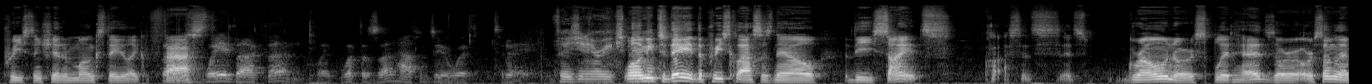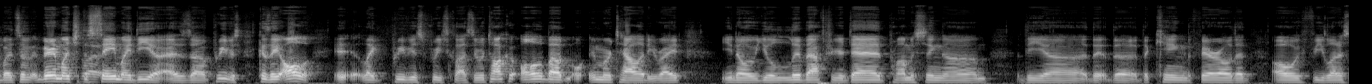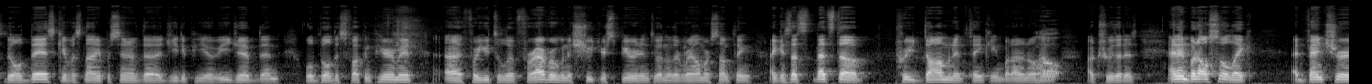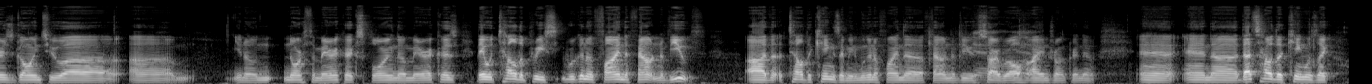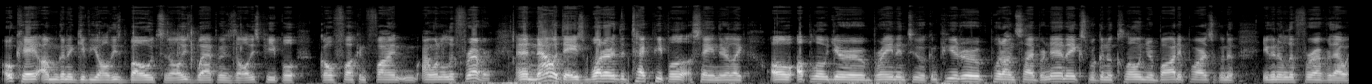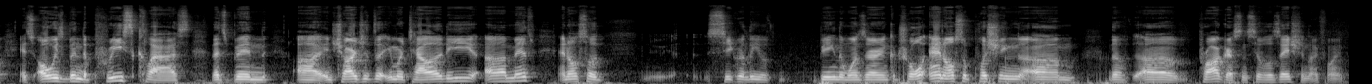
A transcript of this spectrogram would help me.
priests and shit and monks. They like that fast. way back then. Like what does that have to do with today? Visionary experience. Well, I mean, today the priest class is now the science class. It's it's grown or split heads or, or something like that, but it's a, very much the same idea as uh, previous because they all like previous priest class. They were talking all about immortality, right? You know, you'll live after you're dead, promising um, the, uh, the the the king, the pharaoh, that oh, if you let us build this, give us ninety percent of the GDP of Egypt, then we'll build this fucking pyramid uh, for you to live forever. We're gonna shoot your spirit into another realm or something. I guess that's that's the predominant thinking, but I don't know Well- how, how true that is. And then, but also like adventures going to uh, um, you know North America, exploring the Americas. They would tell the priests, "We're gonna find the fountain of youth." Uh, the, tell the kings, I mean, we're gonna find the fountain of youth. Yeah, Sorry, we're all yeah. high and drunk right now. Uh, and uh, that's how the king was like, okay, I'm gonna give you all these boats and all these weapons and all these people. Go fucking find. I want to live forever. And nowadays, what are the tech people saying? They're like, oh, upload your brain into a computer, put on cybernetics. We're gonna clone your body parts. We're gonna you're gonna live forever that way. It's always been the priest class that's been uh, in charge of the immortality uh, myth, and also secretly being the ones that are in control, and also pushing um, the uh, progress in civilization. I find.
